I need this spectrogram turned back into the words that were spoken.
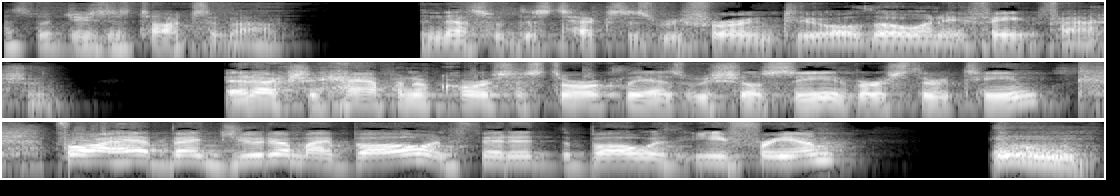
That's what Jesus talks about. And that's what this text is referring to, although in a faint fashion. It actually happened, of course, historically, as we shall see in verse 13. For I have bent Judah my bow and fitted the bow with Ephraim. you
